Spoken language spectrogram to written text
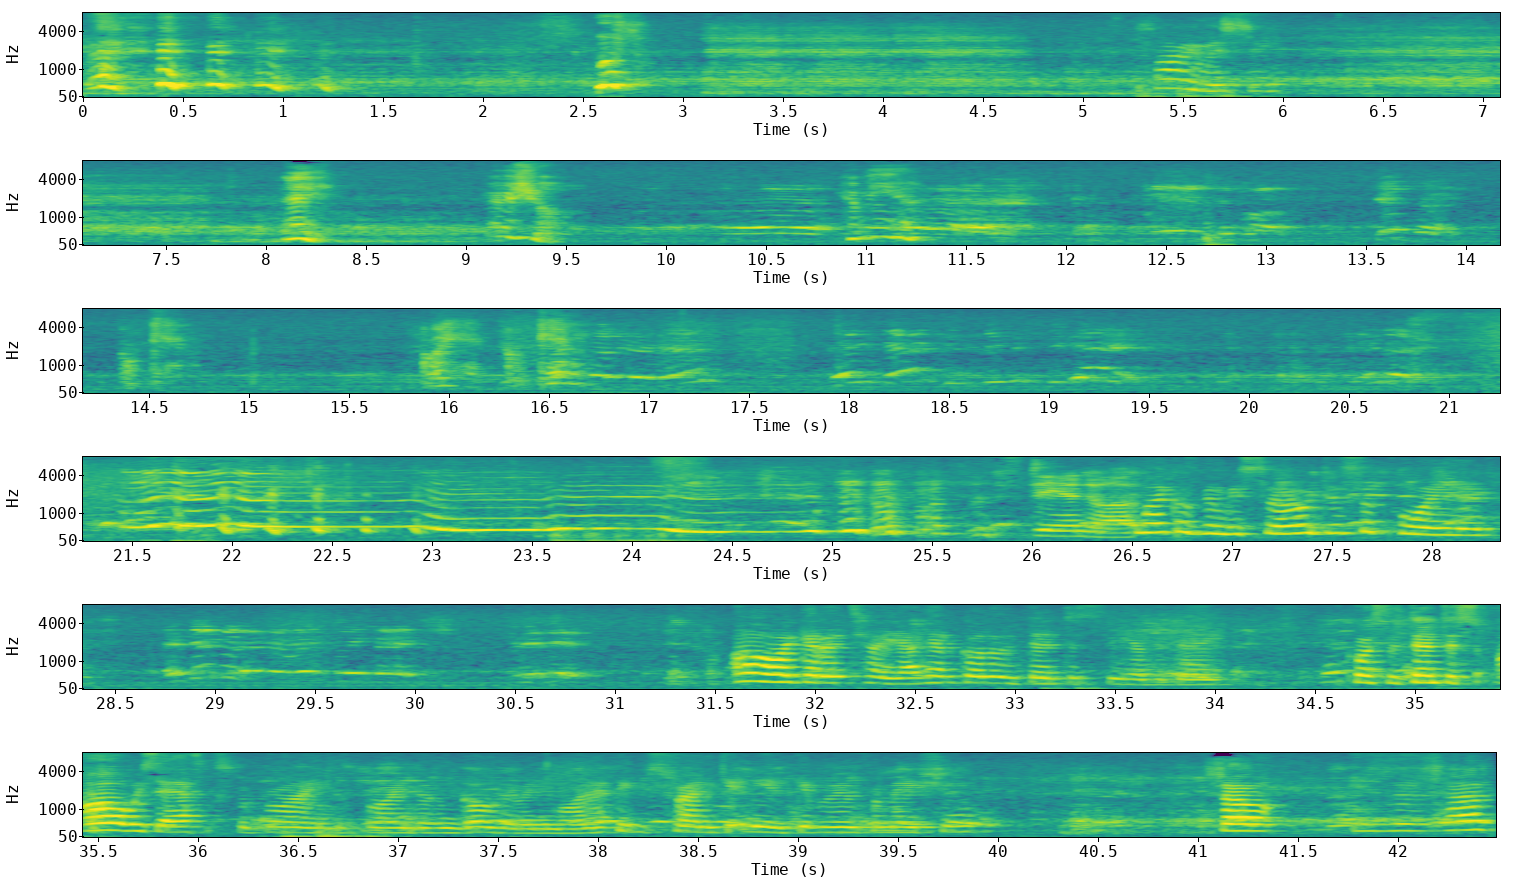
Sorry, Misty. Hey, Herschel. Come here. Go get him. Go ahead, go get him. Standoff. Michael's gonna be so disappointed. Oh, I gotta tell you, I had to go to the dentist the other day. Of course, the dentist always asks for Brian because Brian doesn't go there anymore. And I think he's trying to get me to give him information. So, he says, how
